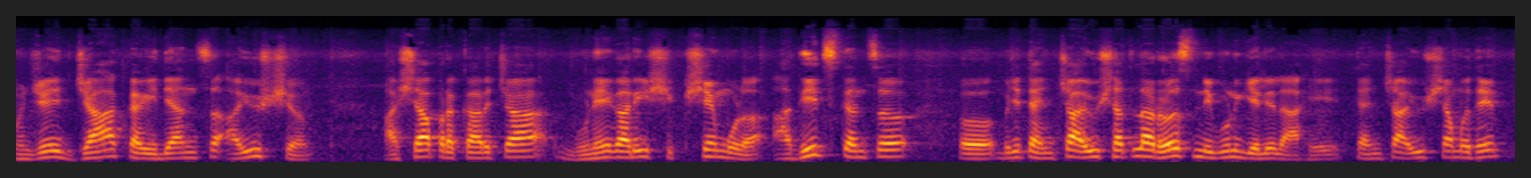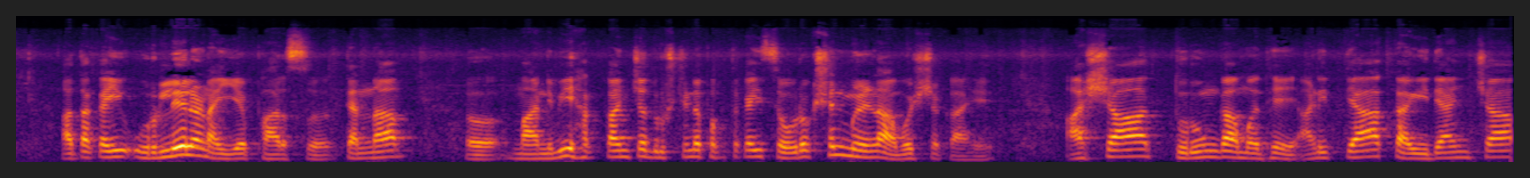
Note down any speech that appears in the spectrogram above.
म्हणजे ज्या कैद्यांचं आयुष्य अशा प्रकारच्या गुन्हेगारी शिक्षेमुळं आधीच त्यांचं म्हणजे त्यांच्या आयुष्यातला रस निघून गेलेला आहे. त्यांच्या आयुष्यामध्ये आता काही उरलेलं नाही आहे फारसं. त्यांना मानवी हक्कांच्या दृष्टीनं फक्त काही संरक्षण मिळणं आवश्यक आहे. अशा तुरुंगामध्ये आणि त्या कैद्यांच्या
